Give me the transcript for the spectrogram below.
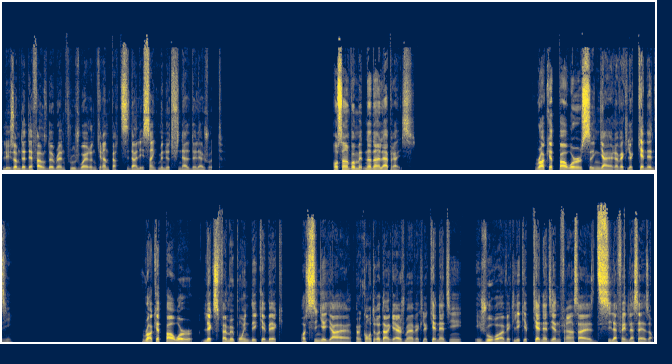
Les hommes de défense de Renfrew jouèrent une grande partie dans les cinq minutes finales de la joute. On s'en va maintenant dans la presse. Rocket Power signe hier avec le Canadien. Rocket Power, l'ex-fameux pointe des Québec, a signé hier un contrat d'engagement avec le Canadien et jouera avec l'équipe canadienne-française d'ici la fin de la saison.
